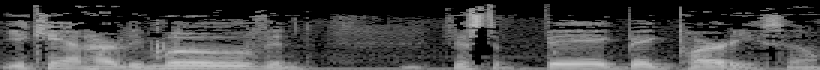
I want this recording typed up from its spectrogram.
you can't hardly move, and just a big big party. So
